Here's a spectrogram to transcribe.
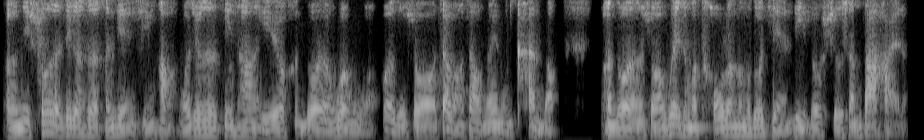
呃，你说的这个是很典型哈，我就是经常也有很多人问我，或者说在网上我们也能看到，很多人说为什么投了那么多简历都石沉大海了，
